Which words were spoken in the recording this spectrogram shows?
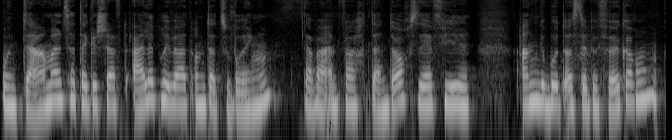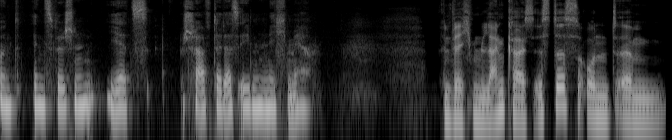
Und damals hat er geschafft, alle privat unterzubringen. Da war einfach dann doch sehr viel Angebot aus der Bevölkerung und inzwischen jetzt schafft er das eben nicht mehr. In welchem Landkreis ist das und ähm,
